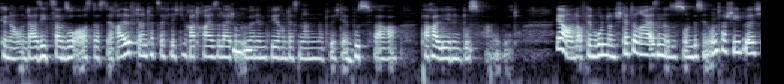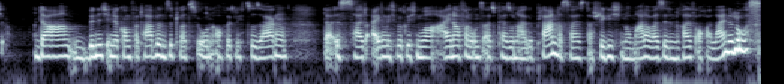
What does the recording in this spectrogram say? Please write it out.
Genau, und da sieht's dann so aus, dass der Ralf dann tatsächlich die Radreiseleitung mhm. übernimmt, währenddessen dann natürlich der Busfahrer parallel den Bus fahren wird. Ja, und auf den Rund- und Städtereisen ist es so ein bisschen unterschiedlich. Da bin ich in der komfortablen Situation auch wirklich zu sagen, da ist halt eigentlich wirklich nur einer von uns als Personal geplant. Das heißt, da schicke ich normalerweise den Ralf auch alleine los.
